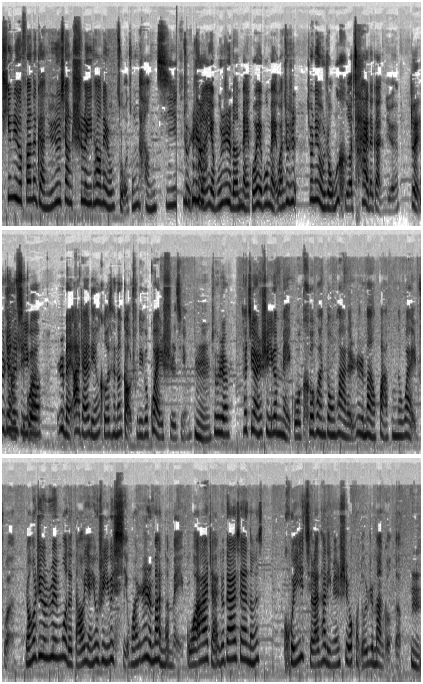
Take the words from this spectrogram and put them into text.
听这个番的感觉，就像吃了一套那种左宗棠鸡，就日 本也不日本，美国也不美国，就是就是那种融合菜的感觉，对，就真的是一个日美阿宅联合才能搞出的一个怪事情。嗯，就是它竟然是一个美国科幻动画的日漫画风的外传，然后这个瑞墨的导演又是一个喜欢日漫的美国阿宅，就大家现在能回忆起来，它里面是有很多日漫梗的，嗯，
